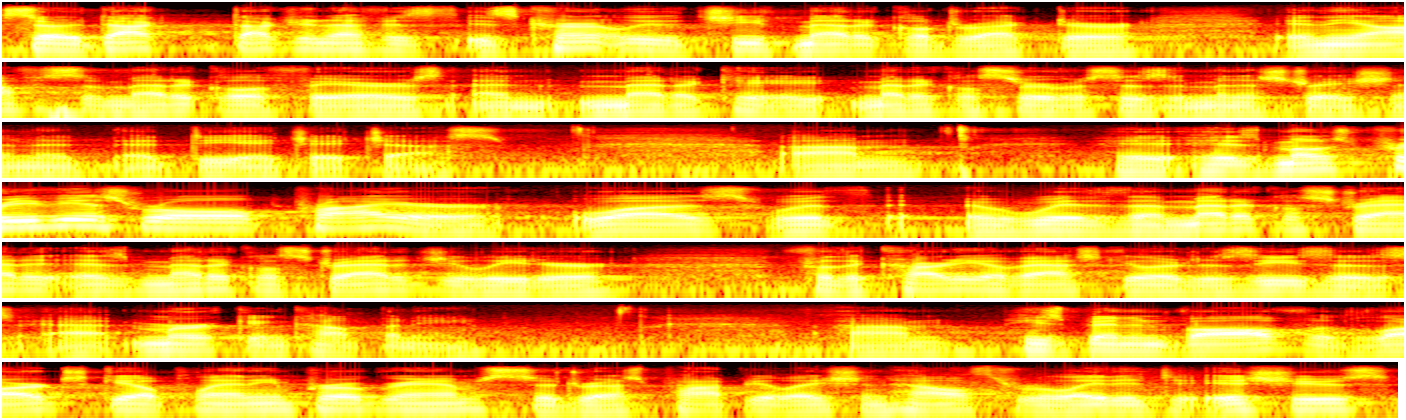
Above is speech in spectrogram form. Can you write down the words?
so doc, Dr. Neff is, is, currently the Chief Medical Director in the Office of Medical Affairs and Medicaid, Medical Services Administration at, at DHHS. Um, his, most previous role prior was with, with the medical as medical strategy leader for the cardiovascular diseases at Merck and Company. Um, he's been involved with large-scale planning programs to address population health related to issues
